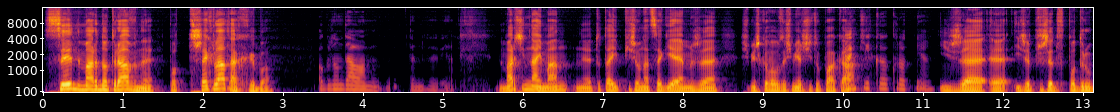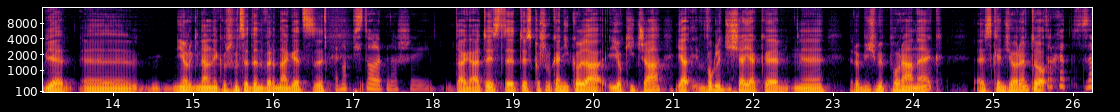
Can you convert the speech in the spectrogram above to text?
syn marnotrawny, po trzech latach chyba. Oglądałam ten wywiad. Marcin Najman, e, tutaj piszą na CGM, że śmieszkował ze śmierci Tupaka. Tak, kilkakrotnie. I że, e, I że przyszedł w podróbie e, nieoryginalnej koszulce Denver Nuggets. ma pistolet na szyi. Tak, ale to jest, to jest koszulka Nikola Jokicza. Ja w ogóle dzisiaj, jak robiliśmy poranek z kędziorem, To to trochę za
